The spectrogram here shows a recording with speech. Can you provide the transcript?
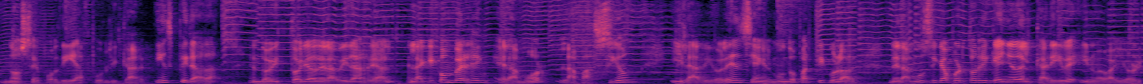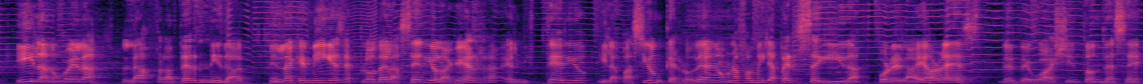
no se podía publicar, inspirada en dos historias de la vida real en la que convergen el amor, la pasión y la violencia en el mundo particular de la música puertorriqueña del Caribe y Nueva York. Y la novela La Fraternidad, en la que Miguel explota el asedio, la guerra, el misterio y la pasión que rodean a una familia perseguida por el IRS desde Washington DC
